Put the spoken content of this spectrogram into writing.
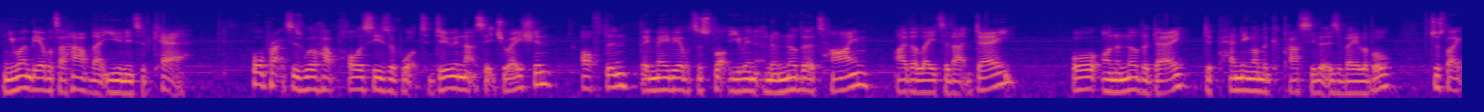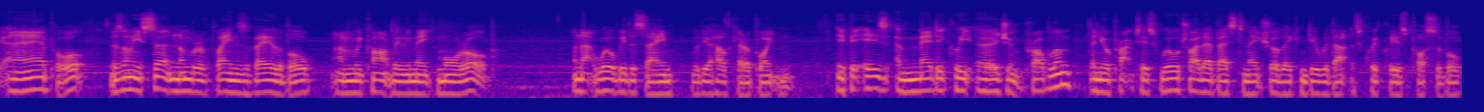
And you won't be able to have that unit of care. All practices will have policies of what to do in that situation. Often, they may be able to slot you in at another time, either later that day or on another day, depending on the capacity that is available. Just like in an airport, there's only a certain number of planes available, and we can't really make more up. And that will be the same with your healthcare appointment. If it is a medically urgent problem, then your practice will try their best to make sure they can deal with that as quickly as possible,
